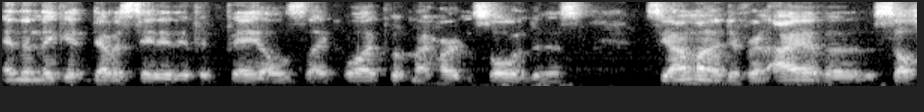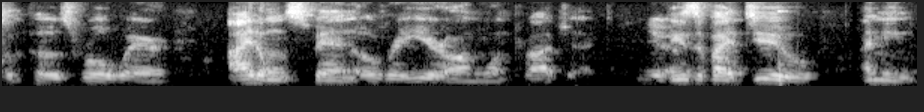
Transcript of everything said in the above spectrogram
and then they get devastated if it fails. Like, "Well, I put my heart and soul into this." See, I'm on a different. I have a self-imposed rule where I don't spend over a year on one project yeah. because if I do, I mean,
